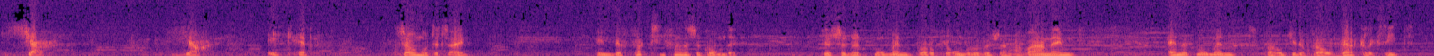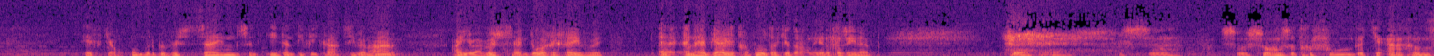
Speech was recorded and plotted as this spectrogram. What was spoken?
Ja. Ja, ik heb het. Zo moet het zijn. In de fractie van een seconde. Tussen het moment waarop je onderbewustzijn haar waarneemt... en het moment waarop je de vrouw werkelijk ziet... heeft jouw onderbewustzijn zijn identificatie van haar... aan je bewustzijn doorgegeven... eh, en heb jij het gevoel dat je er al eerder gezien hebt. Dus, eh, zo, zoals het gevoel dat je ergens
